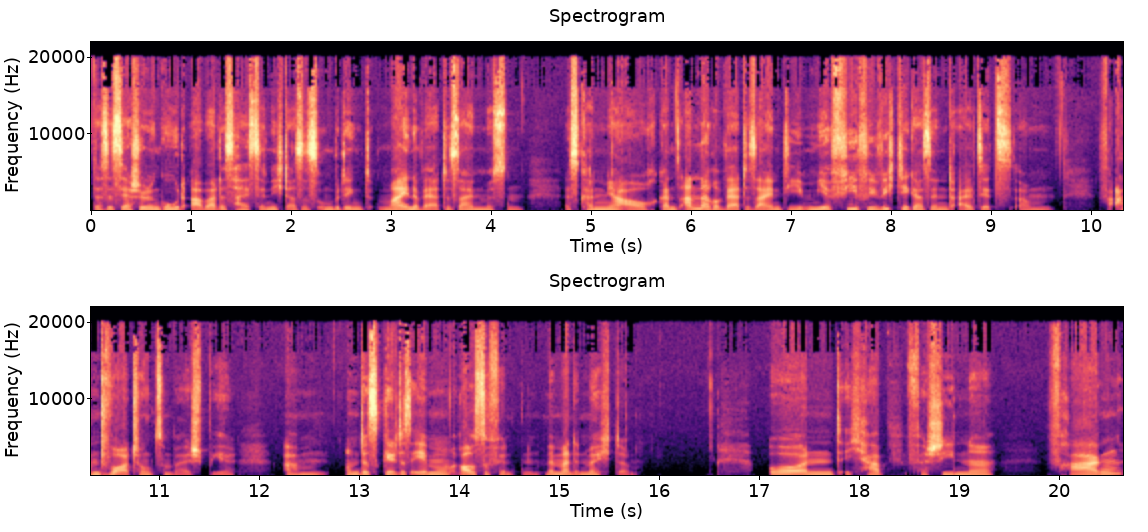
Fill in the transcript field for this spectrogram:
Das ist ja schön und gut, aber das heißt ja nicht, dass es unbedingt meine Werte sein müssen. Es können ja auch ganz andere Werte sein, die mir viel, viel wichtiger sind als jetzt ähm, Verantwortung zum Beispiel. Ähm, und das gilt es eben rauszufinden, wenn man denn möchte. Und ich habe verschiedene Fragen,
